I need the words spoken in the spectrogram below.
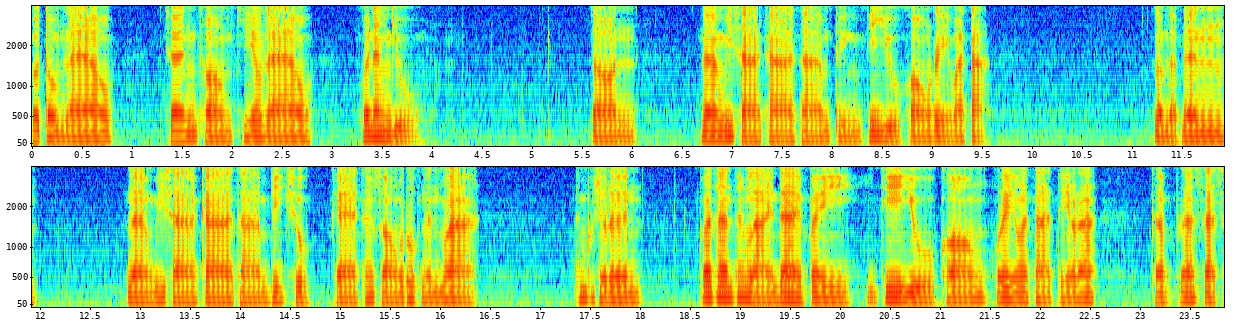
ก็ต้มแล้ว ฉันของเคี้ยวแล้วก็นั่งอยู่ ตอน นางวิสาขาถามถึงที่อยู่ของเรวตะลำดับนั้น นางวิสาขาถามภิกษุแก่ทั้งสองรูปนั้นว่า ท่านผู้เจริญ ก็ท่านทั้งหลายได้ไปที่อยู่ของเรวตาเทระ กับพระศาส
